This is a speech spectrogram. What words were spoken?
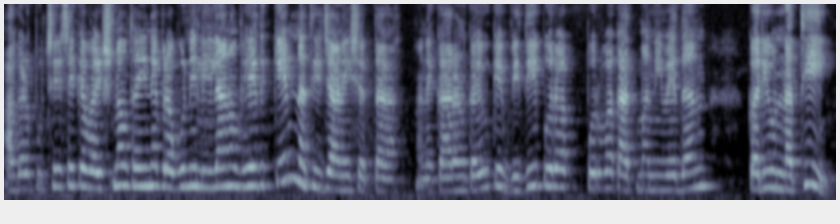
આગળ પૂછે છે કે વૈષ્ણવ થઈને પ્રભુની લીલાનો ભેદ કેમ નથી જાણી શકતા? અને કારણ કહ્યું કે વિધિપૂર્વક પૂર્વક આત્મનિવેદન કર્યું નથી,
